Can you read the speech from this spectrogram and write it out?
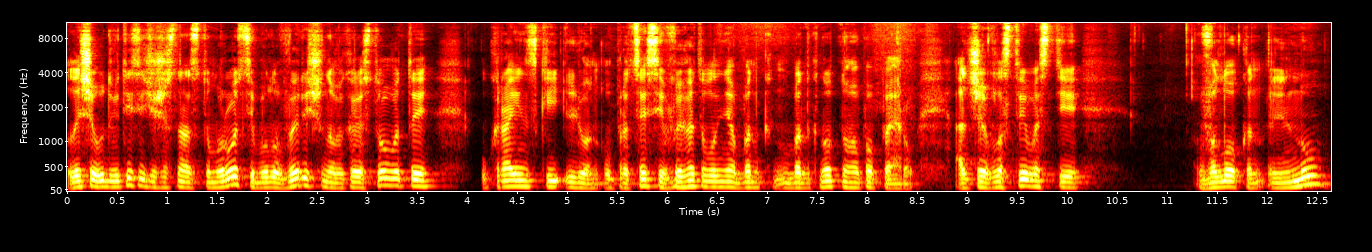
Лише у 2016 році було вирішено використовувати український льон у процесі виготовлення банк- банкнотного паперу, адже властивості волокон льну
